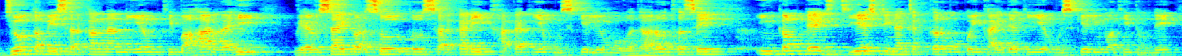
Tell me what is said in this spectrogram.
જો તમે સરકારના નિયમથી બહાર રહી વ્યવસાય કરશો, તો સરકારી ખાતાકીય મુશ્કેલીઓમાં વધારો થશે. ઇન્કમ ટેક્સ જીએસટીના ચક્કરમાં કોઈ કાયદાકીય મુશ્કેલીમાંથી તમને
